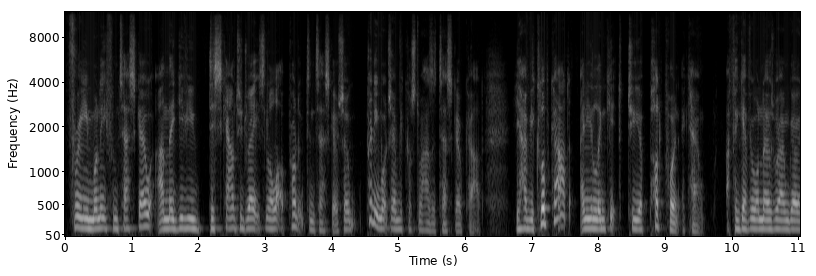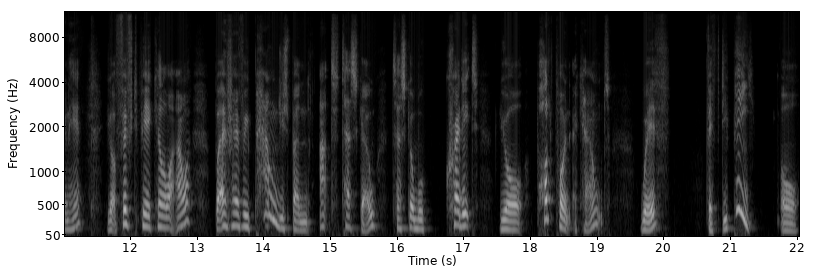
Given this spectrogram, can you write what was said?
free money from Tesco and they give you discounted rates and a lot of product in Tesco. So pretty much every customer has a Tesco card. You have your club card and you link it to your PodPoint account. I think everyone knows where I'm going here. You've got 50p a kilowatt hour, but for every pound you spend at Tesco, Tesco will credit your PodPoint account with 50p or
